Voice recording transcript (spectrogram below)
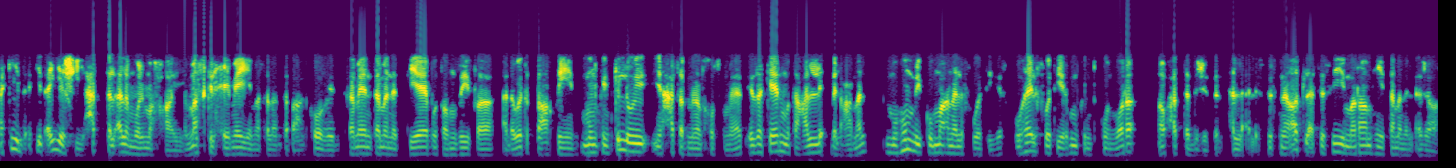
أكيد أكيد. أي شيء حتى القلم والمحاي mask الحماية مثلا تبع الكوفيد كمان ثمن الثياب وتنظيفها أدوات التعقيم. ممكن كله ينحسب من الخصومات. إذا كان متعلق بالعمل المهم يكون معنا الفواتير وهي الفواتير ممكن تكون ورق أو حتى digital. هلأ الاستثناءات الأساسية مرام هي ثمن الأجار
